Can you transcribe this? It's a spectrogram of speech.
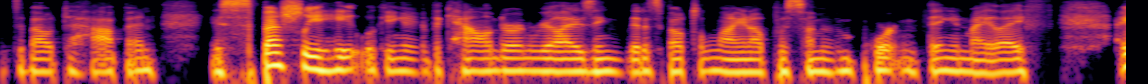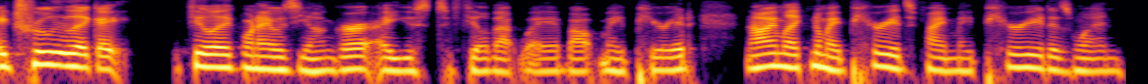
it's about to happen. I especially hate looking at the calendar and realizing that it's about to line up with some important thing in my life. I truly like I feel like when I was younger, I used to feel that way about my period. Now I'm like, no, my period's fine. My period is when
